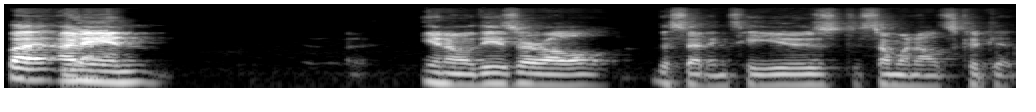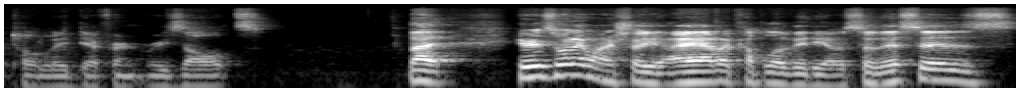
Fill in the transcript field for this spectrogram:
but I Yeah. mean, you know, these are all the settings he used. Someone else could get totally different results. But here's what I want to show you. I have a couple of videos. So this is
